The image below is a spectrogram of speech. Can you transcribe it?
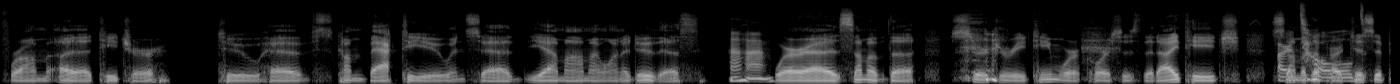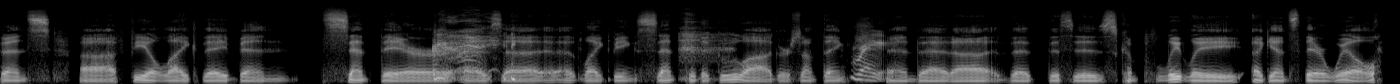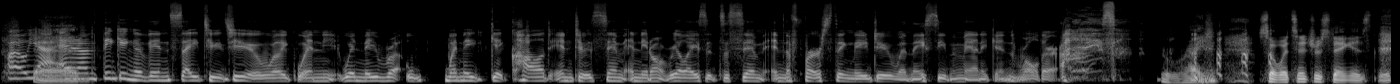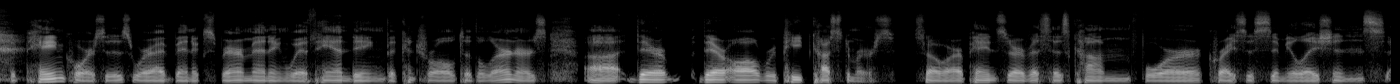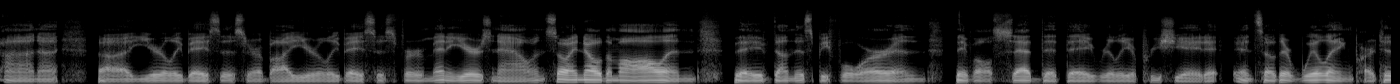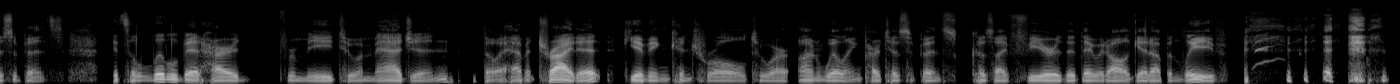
from a teacher to have come back to you and said, Yeah, mom, I want to do this. Uh-huh. Whereas some of the surgery teamwork courses that I teach, Are some of the participants uh, feel like they've been sent there as uh, like being sent to the gulag or something, Right. and that uh, that this is completely against their will. Oh yeah, and, And- I'm thinking of in situ too, like when when they when they get called into a sim and they don't realize it's a sim, and the first thing they do when they see the mannequins roll their eyes. Right. so what's interesting is that the pain courses where I've been experimenting with handing the control to the learners, uh, they're they're all repeat customers. So our pain service has come for crisis simulations on a, uh yearly basis or a bi-yearly basis for many years now, and so I know them all, and they've done this before, and they've all said that they really appreciate it. And so they're willing participants. It's a little bit hard for me to imagine, though I haven't tried it, giving control to our unwilling participants because I fear that they would all get up and leave. and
